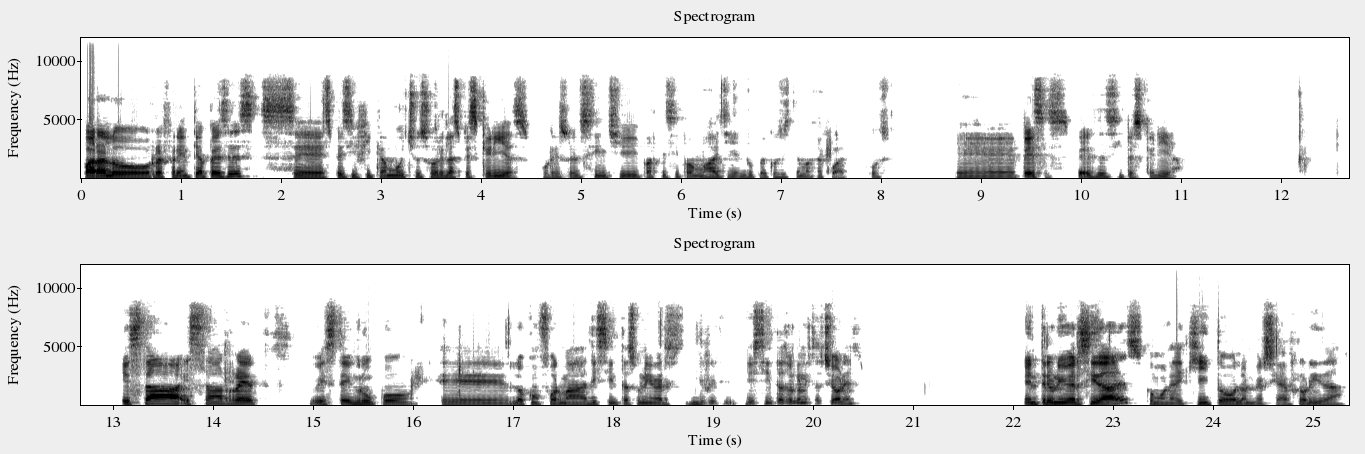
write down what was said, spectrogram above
Para lo referente a peces, se especifica mucho sobre las pesquerías, por eso el Sinchi participamos allí, el grupo de ecosistemas acuáticos, eh, peces, peces y pesquería. Esta, esta red, este grupo eh, lo conforma distintas, univers- distintas organizaciones, entre universidades como la de Quito, la Universidad de Florida,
